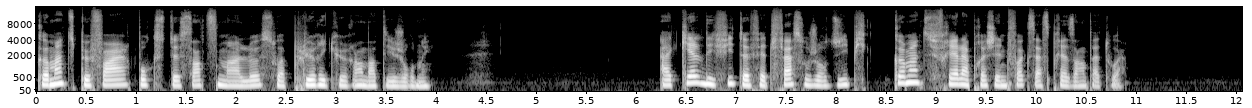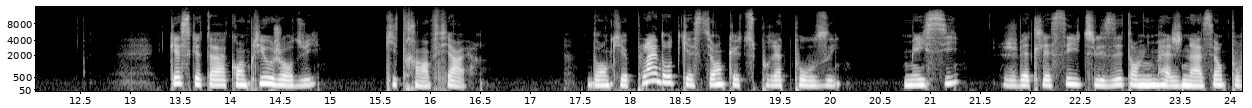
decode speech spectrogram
Comment tu peux faire pour que ce sentiment-là soit plus récurrent dans tes journées? À quel défi t'as fait face aujourd'hui? Puis comment tu ferais la prochaine fois que ça se présente à toi? Qu'est-ce que tu as accompli aujourd'hui qui te rend fier? Donc, il y a plein d'autres questions que tu pourrais te poser. Mais ici, je vais te laisser utiliser ton imagination pour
